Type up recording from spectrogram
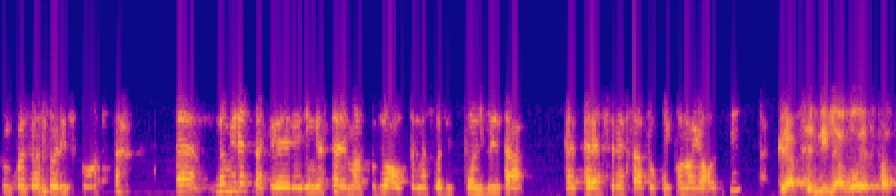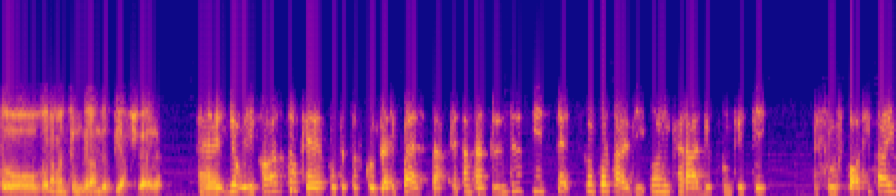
con questa sua risposta. Eh, non mi resta che ringraziare Marco Duau per la sua disponibilità e per essere stato qui con noi oggi. Grazie mille a voi, è stato veramente un grande piacere. Eh, io vi ricordo che potete ascoltare questa e tante altre interviste sul portale di unicaradio.it su Spotify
